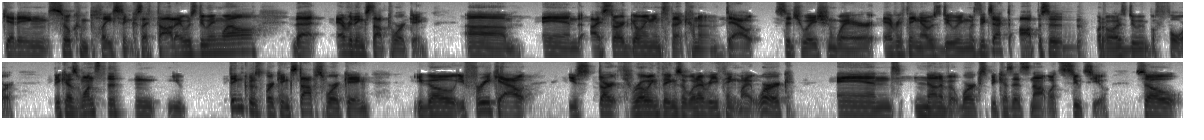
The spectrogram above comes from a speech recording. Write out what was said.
getting so complacent because I thought I was doing well that everything stopped working. Um, and I started going into that kind of doubt situation where everything I was doing was the exact opposite of what I was doing before. Because once the thing you think was working stops working, you go, you freak out, you start throwing things at whatever you think might work, and none of it works because it's not what suits you. So,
